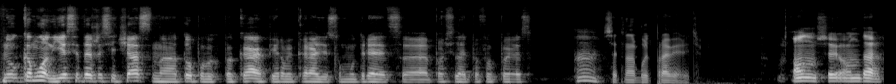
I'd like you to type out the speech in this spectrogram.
Ну, come on, если даже сейчас на топовых ПК первый Crysis умудряется проседать по FPS. А, Кстати, надо будет проверить. он все, он да.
